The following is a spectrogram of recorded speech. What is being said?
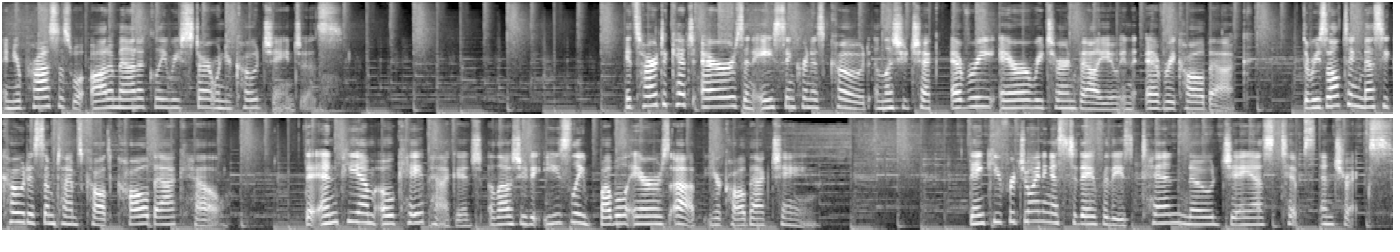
and your process will automatically restart when your code changes. It's hard to catch errors in asynchronous code unless you check every error return value in every callback. The resulting messy code is sometimes called callback hell. The npm okay package allows you to easily bubble errors up your callback chain. Thank you for joining us today for these 10 Node.js tips and tricks.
